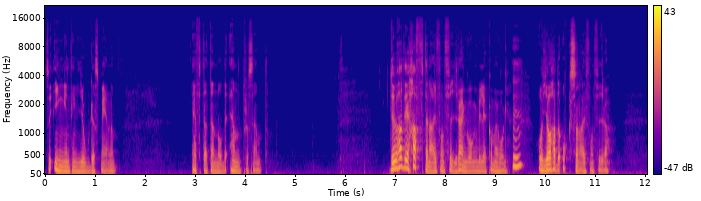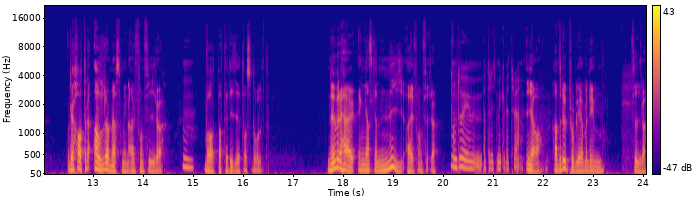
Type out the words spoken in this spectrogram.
Så ingenting gjordes med den. Efter att den nådde 1%. Du hade ju haft en iPhone 4 en gång vill jag komma ihåg. Mm. Och jag hade också en iPhone 4. Och det jag hatade allra mest min iPhone 4 Mm. var att batteriet var så dåligt. Nu är det här en ganska ny iPhone 4. Och då är ju batteriet mycket bättre. Ja, hade du problem med din 4?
